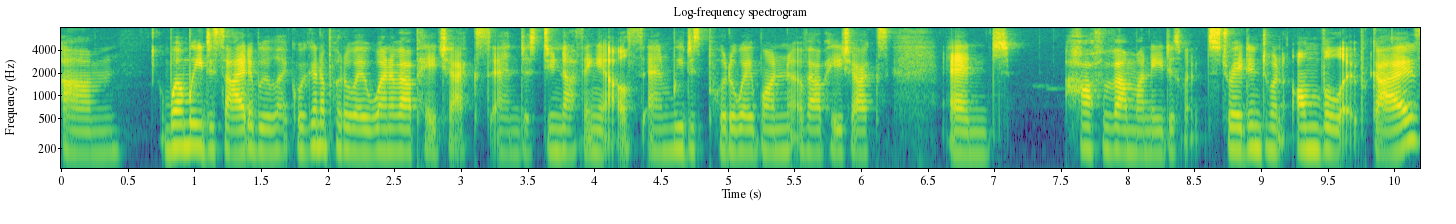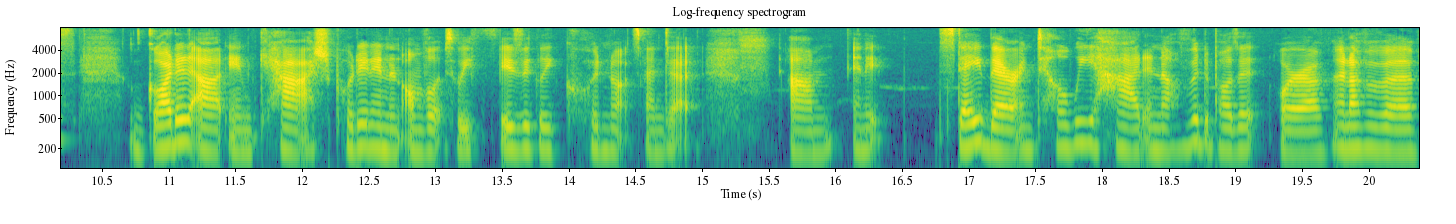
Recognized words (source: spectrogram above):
um, when we decided we were like, we're going to put away one of our paychecks and just do nothing else. And we just put away one of our paychecks and half of our money just went straight into an envelope, guys. Got it out in cash, put it in an envelope so we physically could not spend it. Um, and it stayed there until we had enough of a deposit or a, enough of a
